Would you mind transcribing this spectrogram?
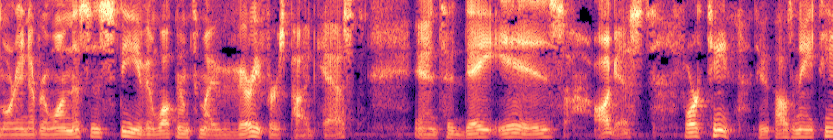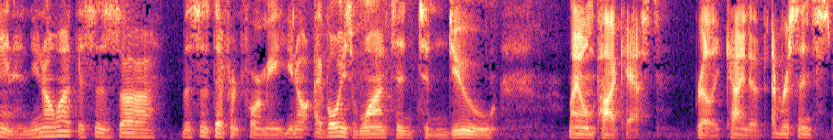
morning, everyone. This is Steve, and welcome to my very first podcast. And today is August 14th, 2018. And you know what? This is uh, this is different for me. You know, I've always wanted to do my own podcast, really, kind of, ever since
